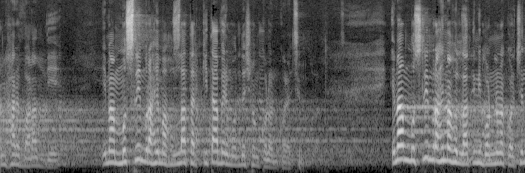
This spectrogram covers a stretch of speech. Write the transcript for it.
আনহার বরাত দিয়ে ইমাম মুসলিম রাহিমাহুল্লাহ তার কিতাবের মধ্যে সংকলন করেছেন। ইমাম মুসলিম রাহিমাহুল্লাহ তিনি বর্ণনা করেছেন,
